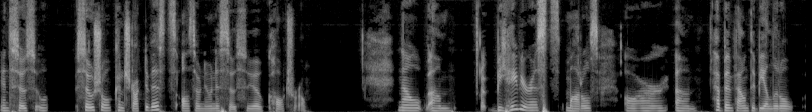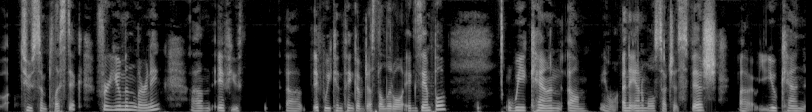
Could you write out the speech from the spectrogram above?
and social, social constructivists, also known as sociocultural. Now, um, behaviorists models are um, have been found to be a little too simplistic for human learning. Um, if you uh, if we can think of just a little example, we can um, you know an animal such as fish, uh, you can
